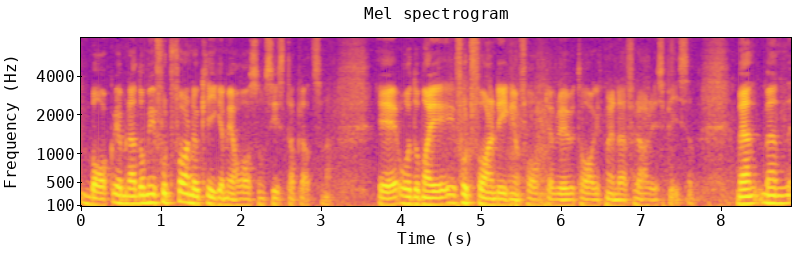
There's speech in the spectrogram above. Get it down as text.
bak. Jag menar de är ju fortfarande att kriga med att ha som sista platserna. Eh, och de har ju fortfarande ingen fart överhuvudtaget med den där Ferrari-spisen. Men, men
